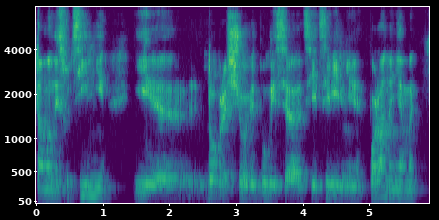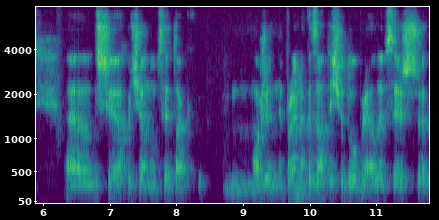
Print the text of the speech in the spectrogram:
Там вони суцільні, і е, добре, що відбулися ці цивільні пораненнями. Е, Лише, хоча ну це так. Може неправильно казати, що добре, але все ж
